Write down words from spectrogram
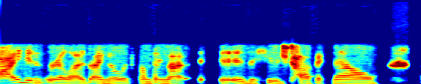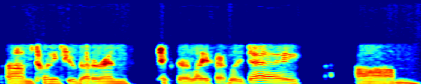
I didn't realize, I know it's something that is a huge topic now. Um, 22 veterans take their life every day. Um,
